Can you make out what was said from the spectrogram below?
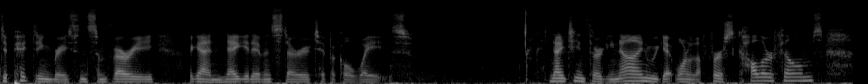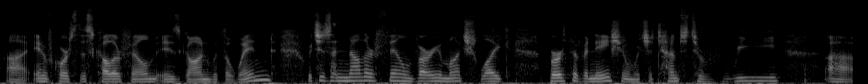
depicting race in some very, again, negative and stereotypical ways. 1939, we get one of the first color films, uh, and of course, this color film is Gone with the Wind, which is another film very much like Birth of a Nation, which attempts to re uh,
